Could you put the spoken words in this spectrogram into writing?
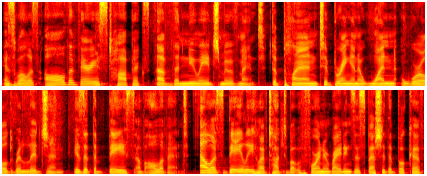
as well as all the various topics of the New Age movement. The plan to bring in a one world religion is at the base of all of it. Alice Bailey, who I've talked about before in her writings, especially the book of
